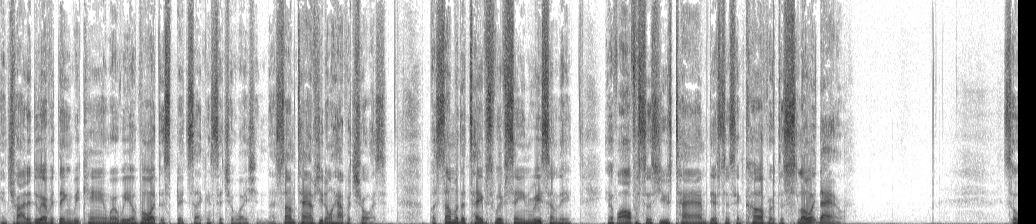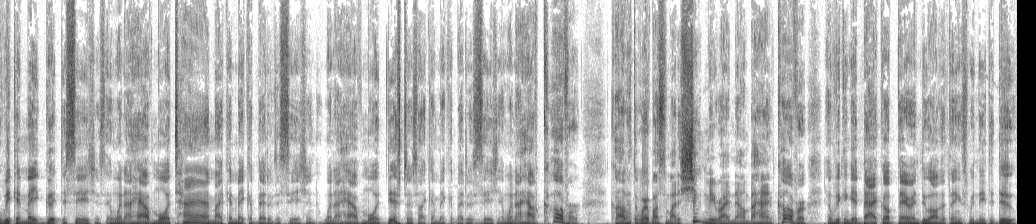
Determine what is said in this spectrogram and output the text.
and try to do everything we can where we avoid the split second situation. Now, sometimes you don't have a choice, but some of the tapes we've seen recently, if officers use time, distance, and cover to slow it down so we can make good decisions. And when I have more time, I can make a better decision. When I have more distance, I can make a better mm-hmm. decision. And when I have cover, because I don't have to worry about somebody shooting me right now, I'm behind cover, and we can get back up there and do all the things we need to do.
